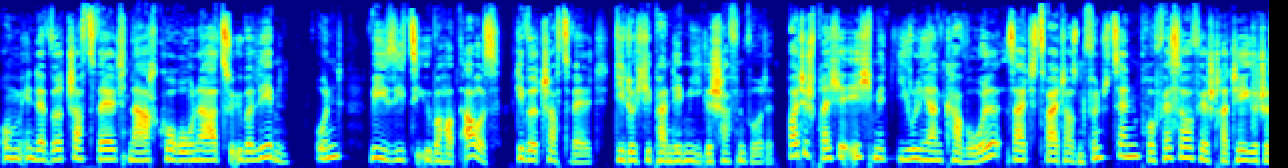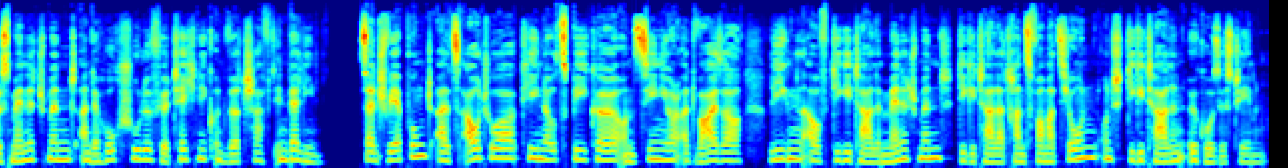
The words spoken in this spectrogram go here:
um in der Wirtschaftswelt nach Corona zu überleben? Und wie sieht sie überhaupt aus, die Wirtschaftswelt, die durch die Pandemie geschaffen wurde? Heute spreche ich mit Julian Kavol, seit 2015 Professor für strategisches Management an der Hochschule für Technik und Wirtschaft in Berlin. Sein Schwerpunkt als Autor, Keynote Speaker und Senior Advisor liegen auf digitalem Management, digitaler Transformation und digitalen Ökosystemen.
